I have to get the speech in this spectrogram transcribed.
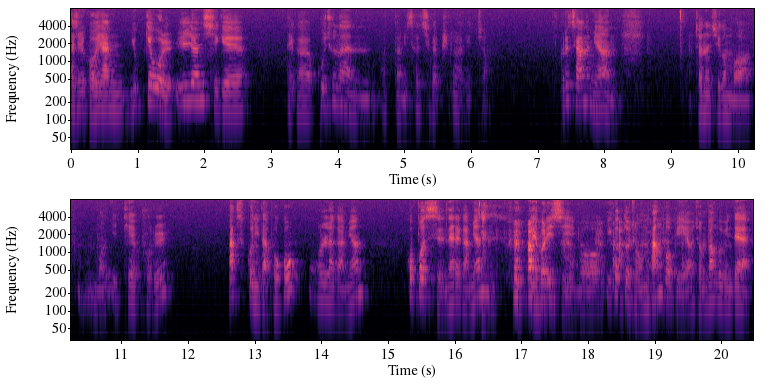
사실 거의 한 6개월, 1년씩의 내가 꾸준한 어떤 리서치가 필요하겠죠. 그렇지 않으면 저는 지금 뭐, 뭐 ETF를 박스권이다 보고 올라가면 꽃버스 내려가면 레버리지 뭐 이것도 좋은 방법이에요. 좋은 방법인데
